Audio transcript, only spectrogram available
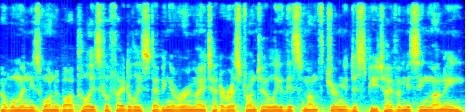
A woman is wanted by police for fatally stabbing a roommate at a restaurant earlier this month during a dispute over missing money.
